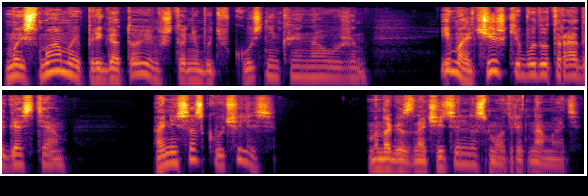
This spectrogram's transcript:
Мы с мамой приготовим что-нибудь вкусненькое на ужин, и мальчишки будут рады гостям. Они соскучились». Многозначительно смотрит на мать.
